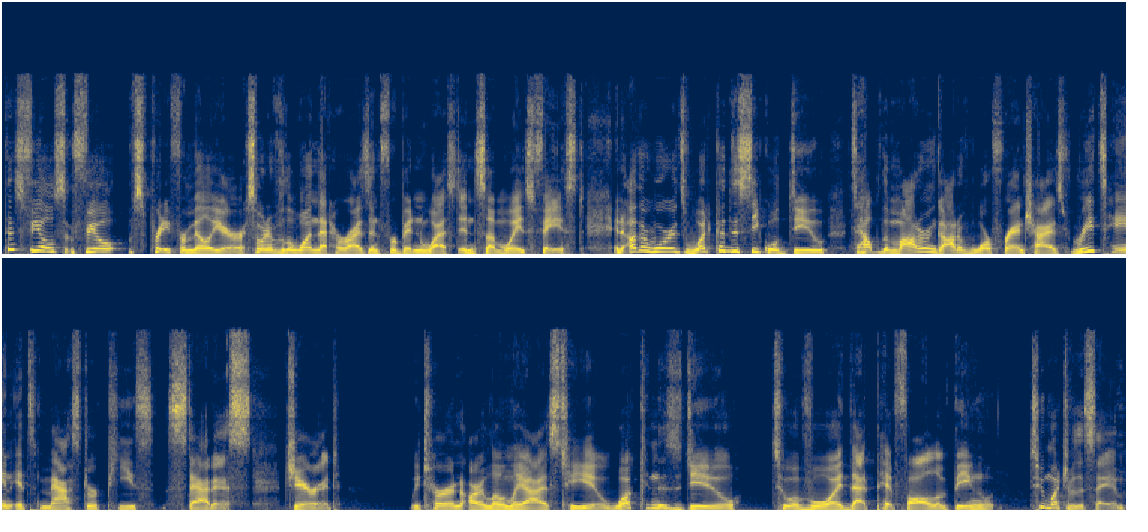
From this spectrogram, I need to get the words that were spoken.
this feels feels pretty familiar, sort of the one that Horizon Forbidden West in some ways faced? In other words, what could the sequel do to help the modern God of War franchise retain its masterpiece status? Jared we turn our lonely eyes to you. What can this do to avoid that pitfall of being too much of the same?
